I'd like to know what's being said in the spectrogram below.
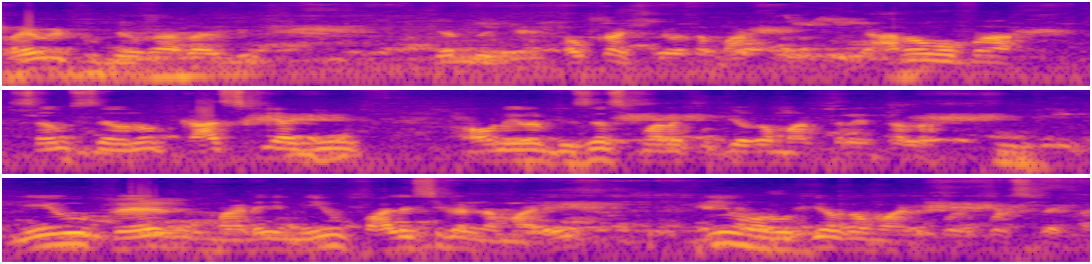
ಪ್ರೈವೇಟ್ ಉದ್ಯೋಗ ಆದಾಗಿ ಜನರಿಗೆ ಅವಕಾಶಗಳನ್ನು ಮಾಡ್ತಾರೆ ಯಾರೋ ಒಬ್ಬ ಸಂಸ್ಥೆಯವನು ಖಾಸಗಿಯಾಗಿ ಅವನೇನೋ ಬಿಸ್ನೆಸ್ ಮಾಡೋಕ್ಕೆ ಉದ್ಯೋಗ ಮಾಡ್ತಾರೆ ಅಂತಲ್ಲ. ನೀವು ಪ್ರೇರಣೆ ಮಾಡಿ, ನೀವು ಪಾಲಿಸಿಗಳನ್ನ ಮಾಡಿ, ನೀವು ಉದ್ಯೋಗ ಮಾಡಿ ಕೊಡಿಸ್ಬೇಕು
